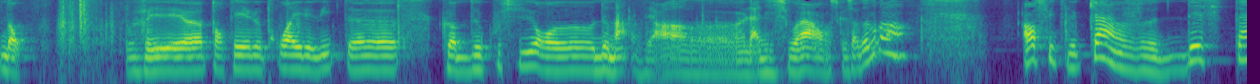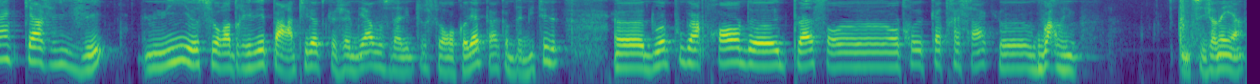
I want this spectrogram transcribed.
Non. J'ai euh, tenté le 3 et le 8 euh, comme de coup sûr demain. On verra lundi soir ce que ça donnera. Hein. Ensuite, le 15, Destin Carisé. Lui euh, sera drivé par un pilote que j'aime bien, vous allez tous le reconnaître, hein, comme d'habitude. Euh, doit pouvoir prendre une place euh, entre 4 et 5, voire mieux. On ne sait jamais. Hein.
